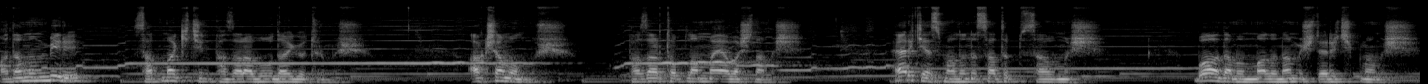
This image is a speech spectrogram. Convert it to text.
Adamın biri satmak için pazara buğday götürmüş. Akşam olmuş. Pazar toplanmaya başlamış. Herkes malını satıp savmış. Bu adamın malına müşteri çıkmamış.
